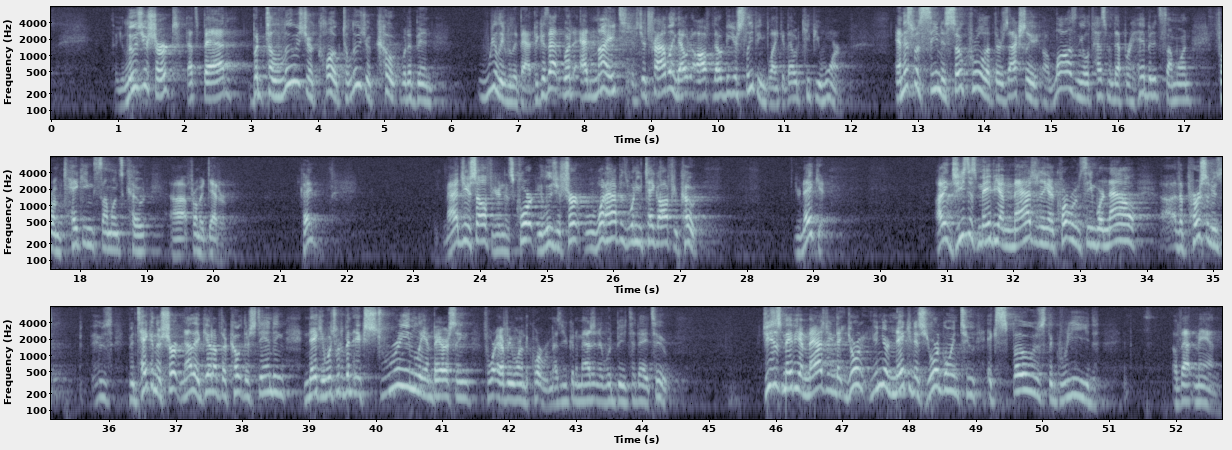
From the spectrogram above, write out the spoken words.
So you lose your shirt, that's bad. But to lose your cloak, to lose your coat would have been really, really bad because that would, at night, if you're traveling, that would, off, that would be your sleeping blanket. That would keep you warm. And this was seen as so cruel that there's actually uh, laws in the Old Testament that prohibited someone from taking someone's coat uh, from a debtor. Okay? Imagine yourself, you're in this court, you lose your shirt. Well, what happens when you take off your coat? You're naked. I think Jesus may be imagining a courtroom scene where now uh, the person who's, who's been taking their shirt, now they've given up their coat, they're standing naked, which would have been extremely embarrassing for everyone in the courtroom, as you can imagine it would be today, too. Jesus may be imagining that in your nakedness, you're going to expose the greed of that man.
